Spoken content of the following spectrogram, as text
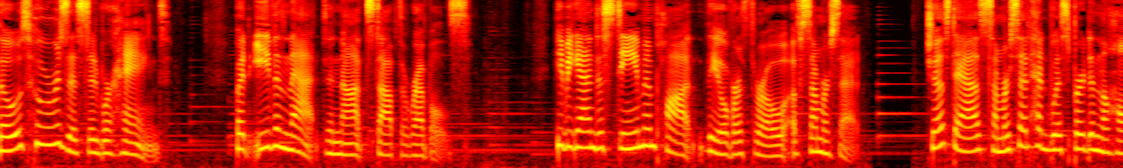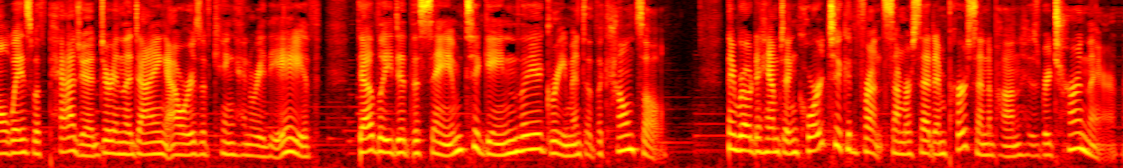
Those who resisted were hanged. But even that did not stop the rebels. He began to scheme and plot the overthrow of Somerset. Just as Somerset had whispered in the hallways with Paget during the dying hours of King Henry VIII, Dudley did the same to gain the agreement of the council. They rode to Hampton Court to confront Somerset in person upon his return there.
